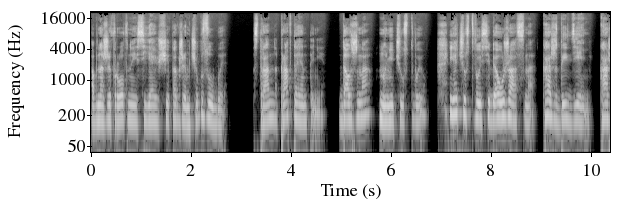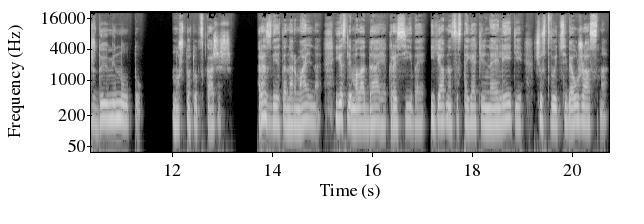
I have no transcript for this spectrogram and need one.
обнажив ровные, сияющие, как жемчуг, зубы. Странно, правда, Энтони? Должна, но не чувствую. Я чувствую себя ужасно. Каждый день, каждую минуту. Ну что тут скажешь? Разве это нормально, если молодая, красивая и явно состоятельная леди чувствует себя ужасно?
